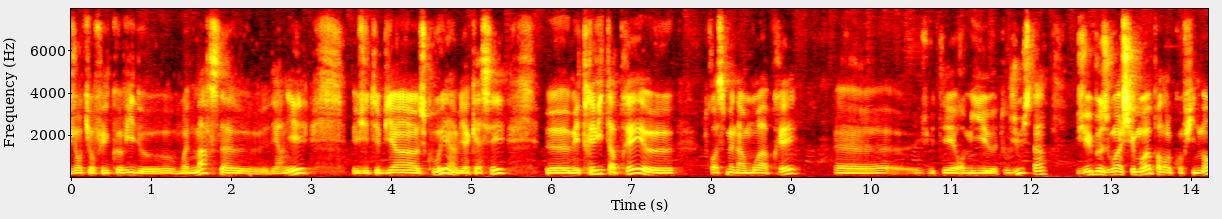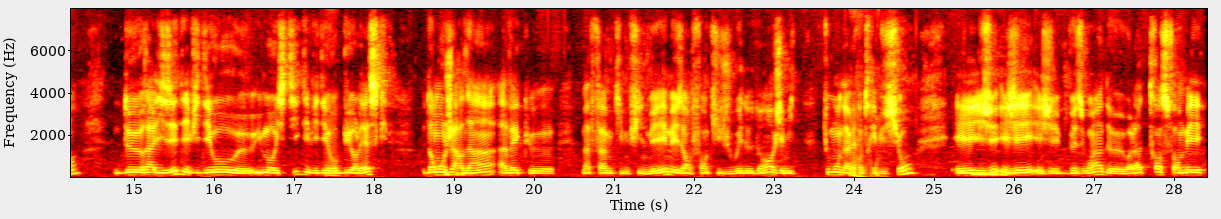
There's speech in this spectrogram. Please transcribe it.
gens qui ont fait le Covid au, mois de mars là, euh, dernier. Et j'étais bien secoué, hein, bien cassé. Euh, mais très vite après, euh, trois semaines, un mois après, je m'étais remis tout juste. Hein. J'ai eu besoin chez moi pendant le confinement de réaliser des vidéos humoristiques, des vidéos burlesques dans mon jardin avec ma femme qui me filmait, mes enfants qui jouaient dedans. J'ai mis tout le monde à contribution et j'ai besoin de voilà transformer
